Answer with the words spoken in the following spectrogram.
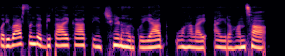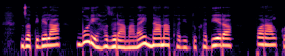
परिवारसँग बिताएका ती क्षणहरूको याद उहाँलाई आइरहन्छ। जतिबेला बुढी हजुरआमालाई नाना थरी दुःख दिएर परालको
